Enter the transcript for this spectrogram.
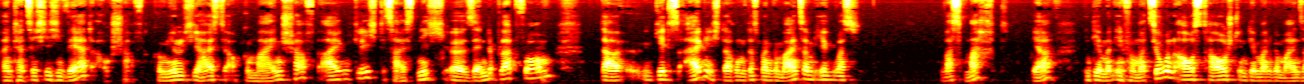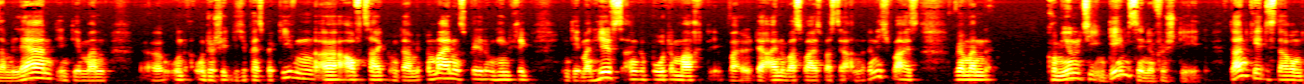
einen tatsächlichen Wert auch schafft. Community heißt ja auch Gemeinschaft eigentlich. Das heißt nicht äh, Sendeplattform. Da geht es eigentlich darum, dass man gemeinsam irgendwas was macht, ja, indem man Informationen austauscht, indem man gemeinsam lernt, indem man äh, un unterschiedliche Perspektiven äh, aufzeigt und damit eine Meinungsbildung hinkriegt, indem man Hilfsangebote macht, weil der eine was weiß, was der andere nicht weiß. Wenn man Community in dem Sinne versteht, dann geht es darum,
